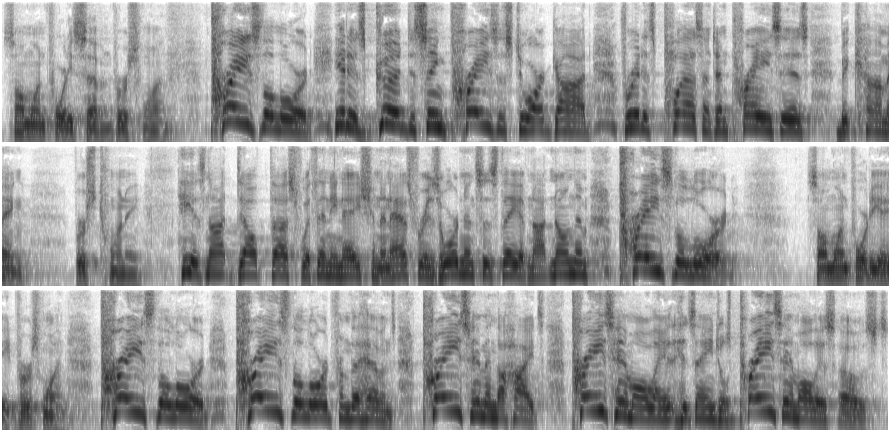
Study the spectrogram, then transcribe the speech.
Psalm 147, verse 1. Praise the Lord. It is good to sing praises to our God, for it is pleasant and praise is becoming. Verse 20. He has not dealt thus with any nation, and as for his ordinances, they have not known them. Praise the Lord. Psalm 148, verse 1. Praise the Lord. Praise the Lord from the heavens. Praise him in the heights. Praise him, all his angels. Praise him, all his hosts.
